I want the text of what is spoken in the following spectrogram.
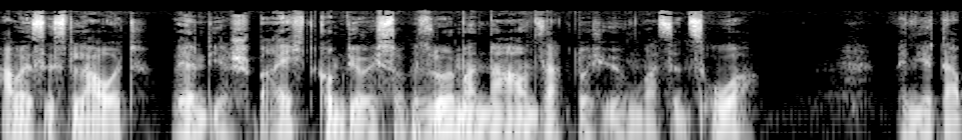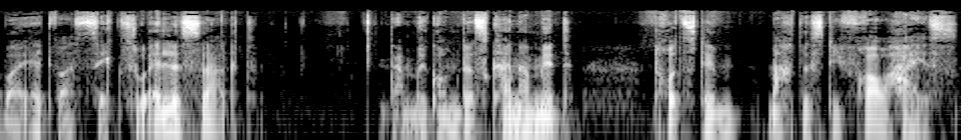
Aber es ist laut. Während ihr sprecht, kommt ihr euch sowieso immer nah und sagt euch irgendwas ins Ohr. Wenn ihr dabei etwas Sexuelles sagt, dann bekommt das keiner mit. Trotzdem macht es die Frau heiß.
